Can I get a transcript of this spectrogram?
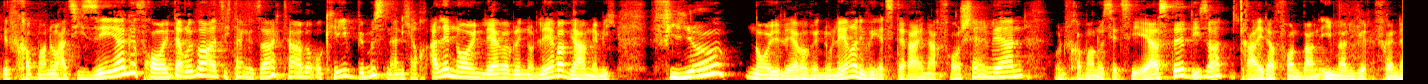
Die Frau Manu hat sich sehr gefreut darüber, als ich dann gesagt habe, okay, wir müssen eigentlich auch alle neuen Lehrerinnen und Lehrer, wir haben nämlich vier neue Lehrerinnen und Lehrer, die wir jetzt der Reihe nach vorstellen werden. Und Frau Manu ist jetzt die erste dieser. Drei davon waren ehemalige Referendare.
